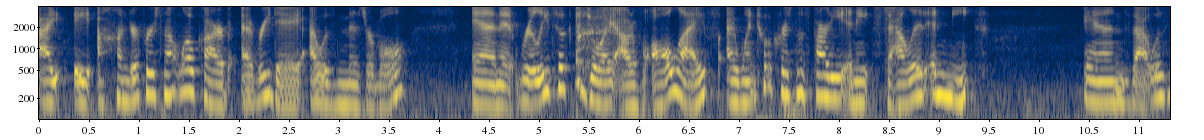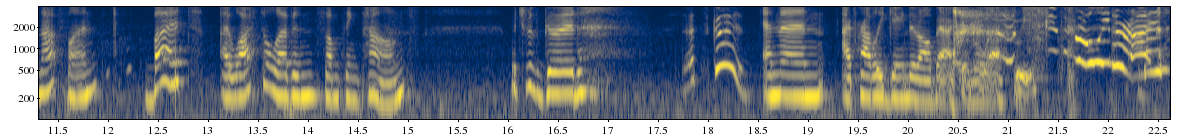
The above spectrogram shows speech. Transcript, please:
I ate 100% low carb every day. I was miserable. And it really took the joy out of all life. I went to a Christmas party and ate salad and meat and that was not fun. But I lost 11 something pounds, which was good. That's good. And then I probably gained it all back in the last week. She's rolling her eyes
